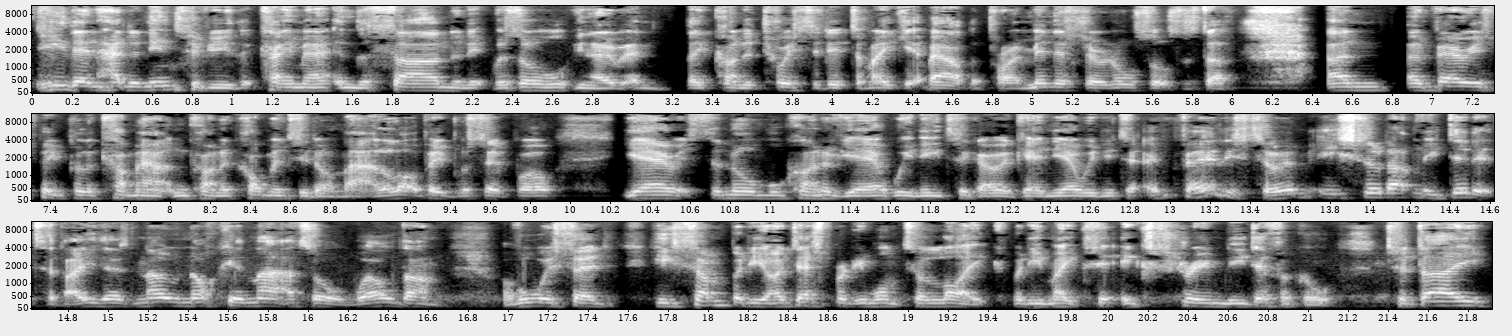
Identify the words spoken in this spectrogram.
he then had an interview that came out in the Sun, and it was all you know, and they kind of twisted it to make it about the Prime Minister and all sorts of stuff. And and various people have come out and kind of commented on that. And a lot of people said, "Well, yeah, it's the normal kind of yeah, we need to go again. Yeah, we need to." In fairness to him, he stood up and he did it today. There's no knocking that at all. Well done. I've always said he's somebody I desperately want to like, but he makes it extremely difficult. Today,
